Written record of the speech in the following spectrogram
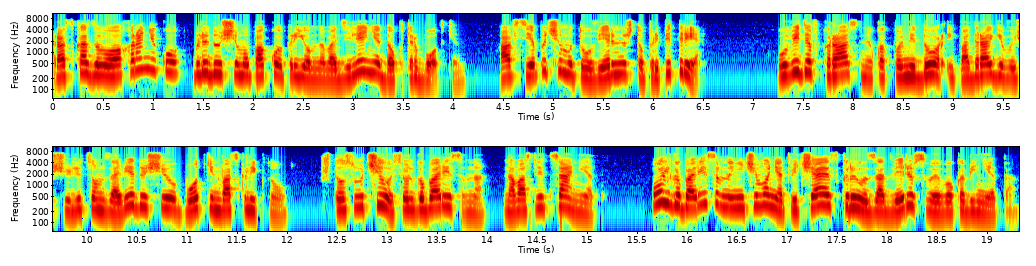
Рассказывал охраннику, блюдущему покой приемного отделения, доктор Боткин. А все почему-то уверены, что при Петре. Увидев красную, как помидор, и подрагивающую лицом заведующую, Боткин воскликнул – «Что случилось, Ольга Борисовна? На вас лица нет». Ольга Борисовна, ничего не отвечая, скрылась за дверью своего кабинета.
